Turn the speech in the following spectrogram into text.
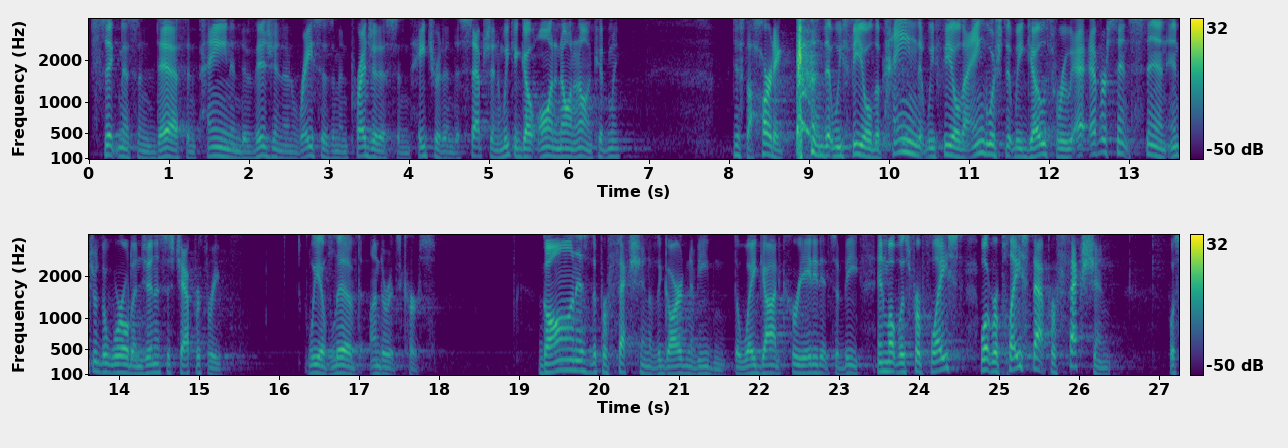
sickness and death and pain and division and racism and prejudice and hatred and deception. We could go on and on and on, couldn't we? Just the heartache that we feel, the pain that we feel, the anguish that we go through ever since sin entered the world in Genesis chapter 3. We have lived under its curse. Gone is the perfection of the Garden of Eden, the way God created it to be. And what was replaced, what replaced that perfection was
